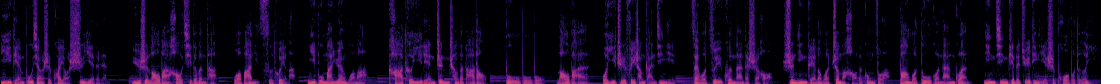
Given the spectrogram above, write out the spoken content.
一点不像是快要失业的人，于是老板好奇地问他：“我把你辞退了，你不埋怨我吗？”卡特一脸真诚地答道：“不不不，老板，我一直非常感激您，在我最困难的时候，是您给了我这么好的工作，帮我渡过难关。您今天的决定也是迫不得已，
